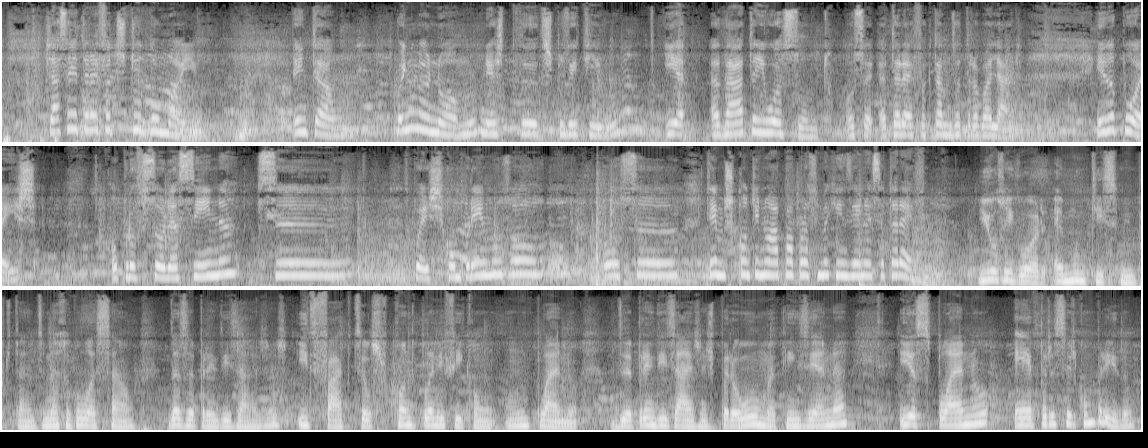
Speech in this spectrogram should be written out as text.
já sei a tarefa de estudo do meio, então ponho o meu nome neste dispositivo e a, a data e o assunto, ou seja, a tarefa que estamos a trabalhar. E depois o professor assina se depois cumprimos ou, ou, ou se temos que continuar para a próxima quinzena essa tarefa. E o rigor é muitíssimo importante na regulação das aprendizagens e, de facto, eles, quando planificam um plano de aprendizagens para uma quinzena, esse plano é para ser cumprido.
